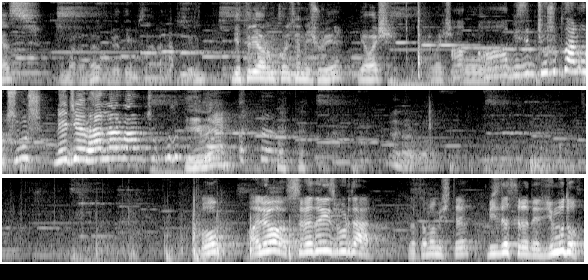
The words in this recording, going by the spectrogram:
Yaz. Numaranı da imzana atıyorum. Getir yavrum koy sen de şuraya. Yavaş. Yavaş. Oo. Aa bizim çocuklar uçmuş. Ne cevherler varmış okulun. Değil mi? Hop, alo sıradayız burada. Ya tamam işte, biz de sıradayız. Yumuduk.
